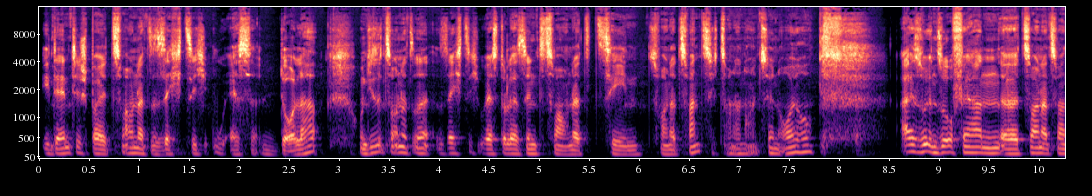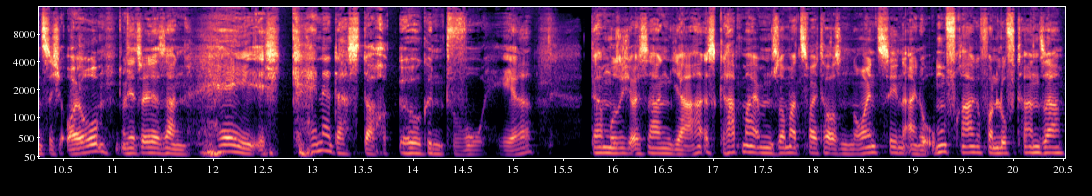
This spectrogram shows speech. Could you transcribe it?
identisch bei 260 US-Dollar. Und diese 260 US-Dollar sind 210, 220, 219 Euro. Also insofern äh, 220 Euro. Und jetzt würde ich sagen, hey, ich kenne das doch irgendwoher. Da muss ich euch sagen, ja, es gab mal im Sommer 2019 eine Umfrage von Lufthansa.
